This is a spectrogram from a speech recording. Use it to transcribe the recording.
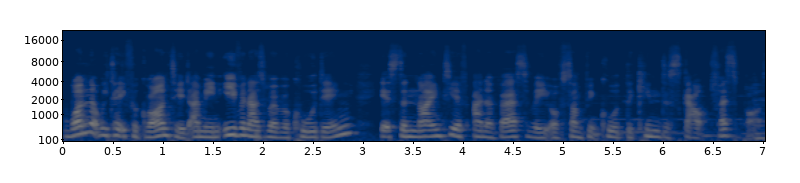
one that we take for granted. I mean, even as we're recording, it's the 90th anniversary of something called the Kinder Scout Trespass.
